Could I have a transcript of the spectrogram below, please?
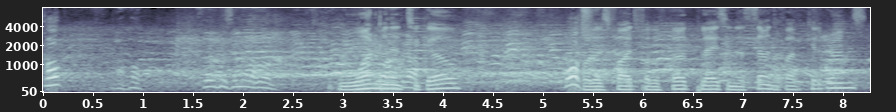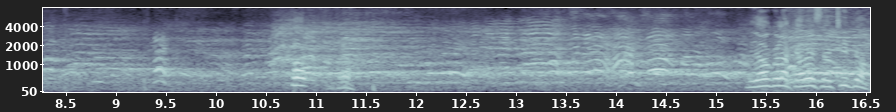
Top. Las dos. Suéltese las dos. One minute to go for this fight for the third place in the 75 kilograms. Cuidado con la cabeza, chica.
